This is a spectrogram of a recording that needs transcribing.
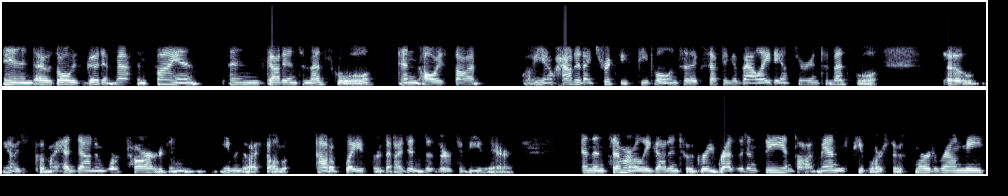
And I was always good at math and science and got into med school and always thought, well, you know, how did I trick these people into accepting a ballet dancer into med school? So, you know, I just put my head down and worked hard. And even though I felt out of place or that I didn't deserve to be there. And then similarly got into a great residency and thought, man, these people are so smart around me.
